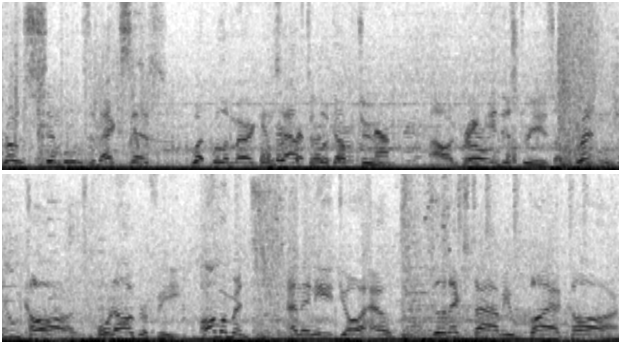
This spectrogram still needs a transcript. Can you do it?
gross symbols of excess, what will Americans have to look up to? Our great industries are threatened. Cars, pornography, armaments, and they need your help. So the next time you buy a car,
